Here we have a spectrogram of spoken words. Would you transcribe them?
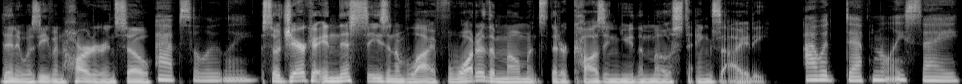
then it was even harder. And so, Absolutely. so Jerica, in this season of life, what are the moments that are causing you the most anxiety? I would definitely say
